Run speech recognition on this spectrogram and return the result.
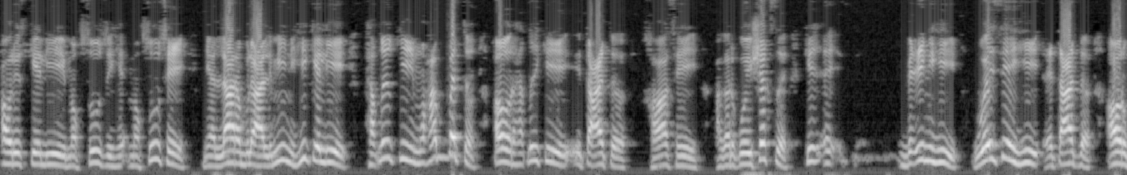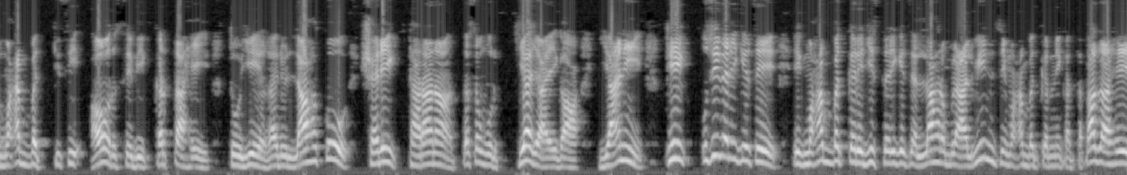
اور اس کے لیے مخصوص ہے مخصوص ہے یعنی اللہ رب العالمین ہی کے لیے حقیقی محبت اور حقیقی اطاعت خاص ہے۔ اگر کوئی شخص بعین ہی، ویسے ہی اطاعت اور محبت کسی اور سے بھی کرتا ہے، تو یہ غیر اللہ کو شریک ٹھہرانا تصور کیا جائے گا۔ یعنی ٹھیک اسی طریقے سے ایک محبت کرے جس طریقے سے اللہ رب العالمین سے محبت کرنے کا تقاضا ہے،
